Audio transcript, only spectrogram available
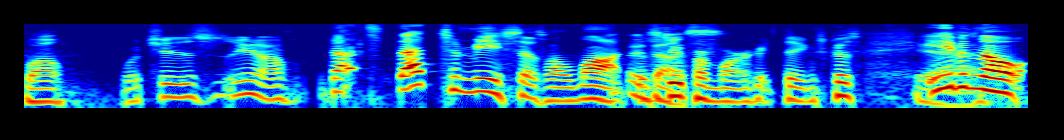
Wow. Which is, you know, that's that to me says a lot. The supermarket things, because Yeah. even though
